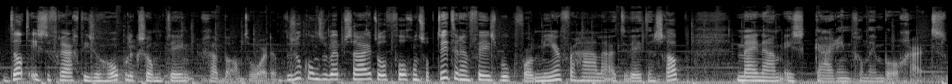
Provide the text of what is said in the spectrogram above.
Dat is de vraag die ze hopelijk zo meteen gaat beantwoorden. Bezoek onze website of volg ons op Twitter en Facebook voor meer verhalen uit de wetenschap. Mijn naam is Karin van den Boogaard.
